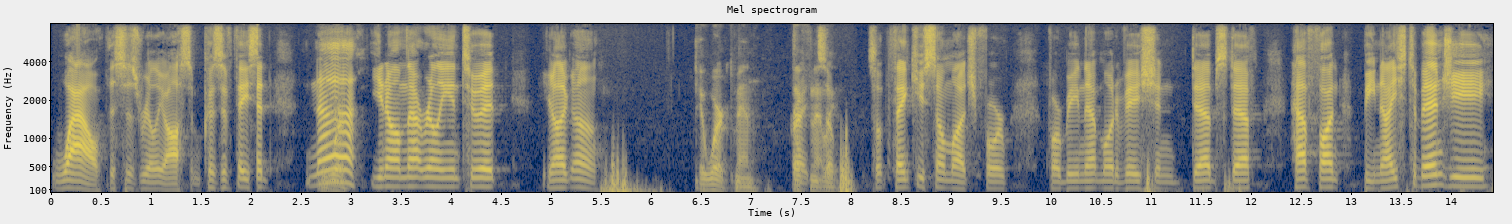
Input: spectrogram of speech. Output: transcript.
"Wow, this is really awesome." Because if they said, "Nah, you know, I'm not really into it," you're like, "Oh." It worked, man. Definitely. Right, so, so thank you so much for for being that motivation, Deb, Steph. Have fun. Be nice to Benji.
